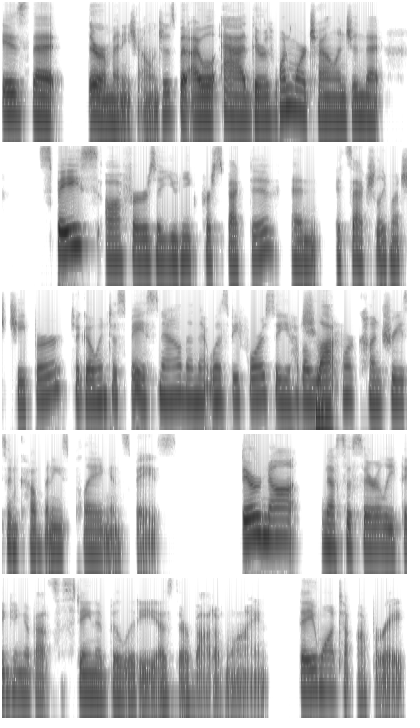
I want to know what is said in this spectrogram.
is that there are many challenges, but I will add there's one more challenge in that space offers a unique perspective and it's actually much cheaper to go into space now than it was before. So you have a sure. lot more countries and companies playing in space. They're not necessarily thinking about sustainability as their bottom line. They want to operate,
